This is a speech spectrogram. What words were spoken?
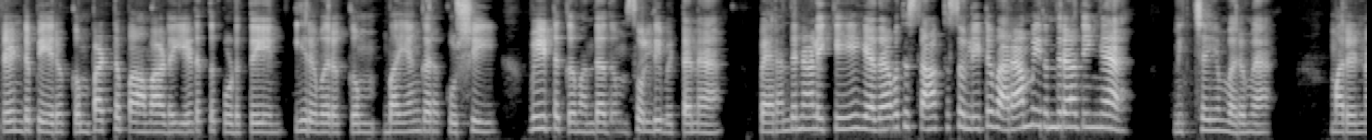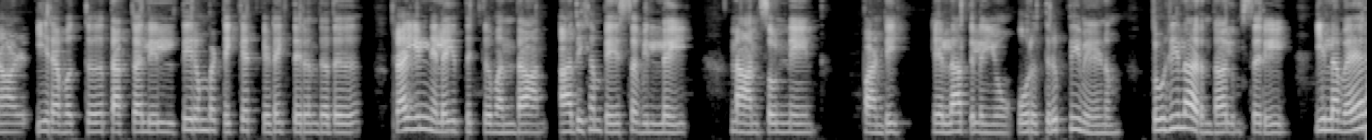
ரெண்டு பேருக்கும் பட்டு பாவாடை எடுத்து கொடுத்தேன். இருவருக்கும் பயங்கர குஷி. வீட்டுக்கு வந்ததும் சொல்லிவிட்டன. பிறந்த நாளைக்கே ஏதாவது சாக்கு சொல்லிட்டு வராம இருந்துராதீங்க நிச்சயம் வருவேன் மறுநாள் இரவுக்கு தக்கலில் திரும்ப டிக்கெட் கிடைத்திருந்தது. ரயில் நிலையத்துக்கு வந்தான். அதிகம் பேசவில்லை. நான் சொன்னேன். பாண்டி எல்லாத்துலேயும் ஒரு திருப்தி வேணும். தொழிலா இருந்தாலும் சரி இல்ல வேற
